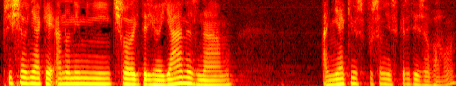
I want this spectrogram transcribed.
přišel nějaký anonymní člověk, který ho já neznám a nějakým způsobem mě skritizoval,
